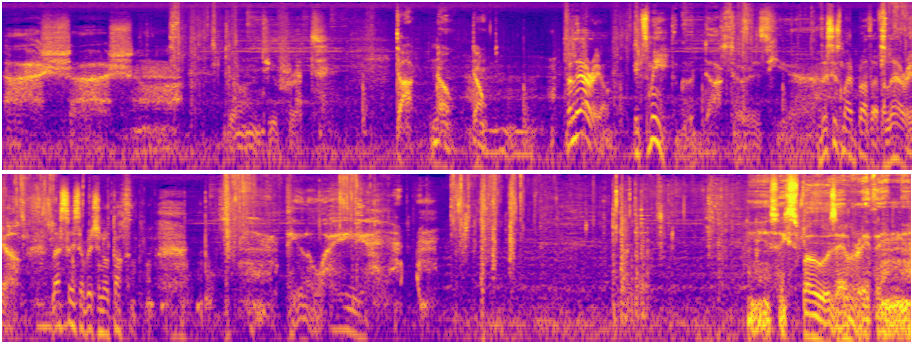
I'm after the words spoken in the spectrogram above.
Hush, hush. Don't you fret. Doc, no, don't. Valerio, it's me. The good doctor is here. This is my brother, Valerio. Leslie's original doctor. Peel away. Yes, expose everything.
